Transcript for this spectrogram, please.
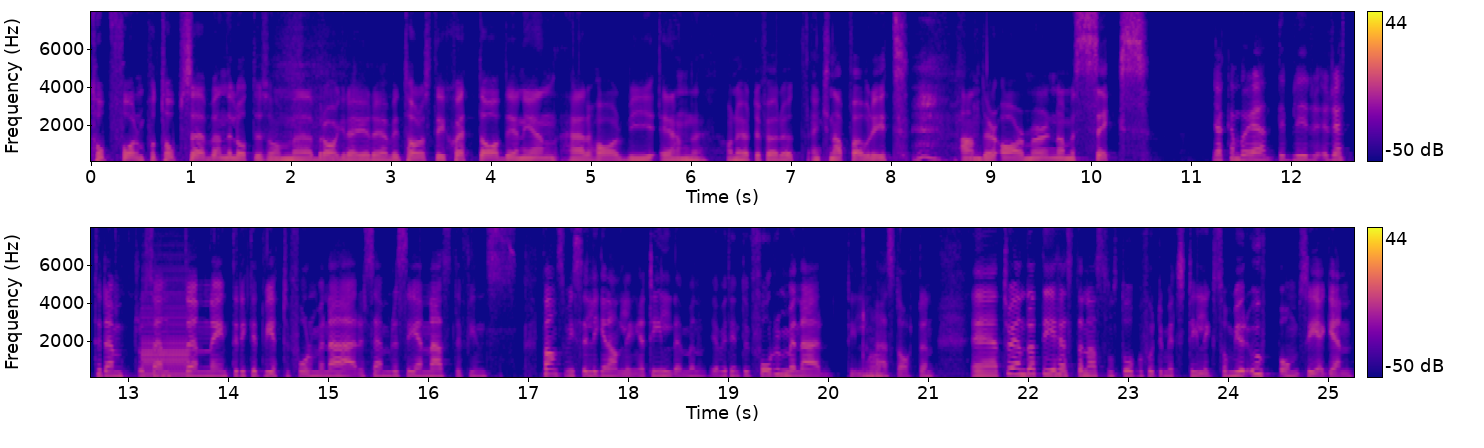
Toppform på Top 7, det låter som eh, bra grejer det. Vi tar oss till sjätte avdelningen. Här har vi en, har ni hört det förut, en knapp favorit. Under Armour nummer 6. Jag kan börja. Det blir rätt till den procenten när jag inte riktigt vet hur formen är. Sämre senast. Det finns, fanns visserligen anledningar till det, men jag vet inte hur formen är till den här starten. Eh, jag tror ändå att det är hästarna som står på 40 meters tillägg som gör upp om segern.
